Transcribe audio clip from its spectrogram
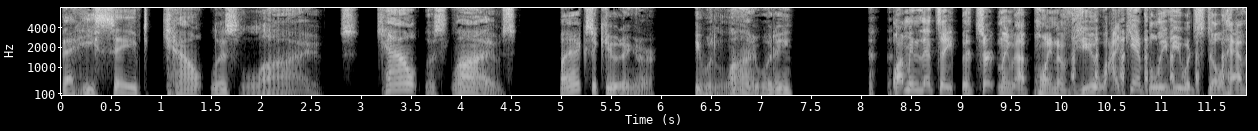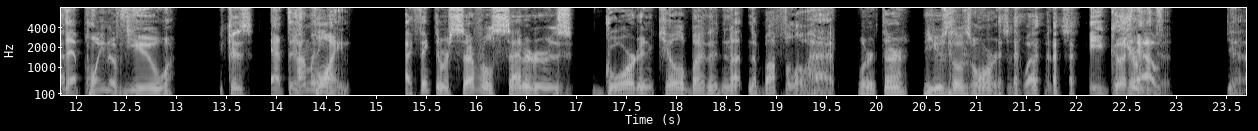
that he saved countless lives, countless lives by executing her. He wouldn't lie, would he? Well, I mean, that's a certainly a point of view. I can't believe you would still have that point of view Because at this many- point. I think there were several senators gored and killed by the nut in the buffalo hat, weren't there? He used those horns as weapons. He could Sure have. did. Yeah.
